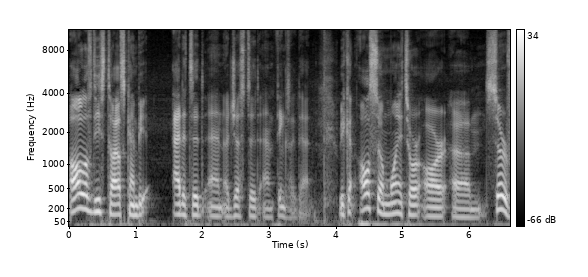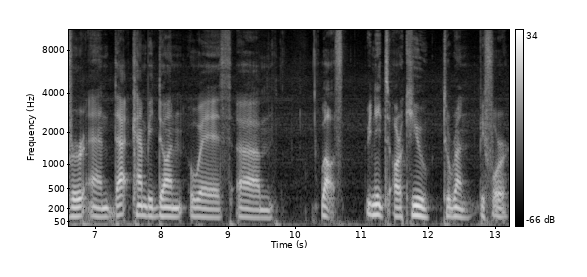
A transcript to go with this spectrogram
All of these tiles can be edited and adjusted and things like that. We can also monitor our um, server, and that can be done with, um, well, we need our queue to run before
